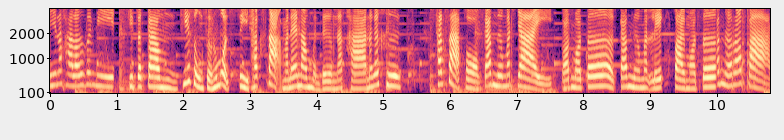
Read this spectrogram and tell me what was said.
นี้นะคะ เราจะมีกิจกรรมที่ส่งเสริมทั้งหมด 4 ทักษะมาแนะนำเหมือนเดิมนะคะ นั่นก็คือทักษะของกล้ามเนื้อมัดใหญ่กอดมอเตอร์กล้ามเนื้อมัดเล็กไฟมอเตอร์กล้ามเนื้อรอบปาก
